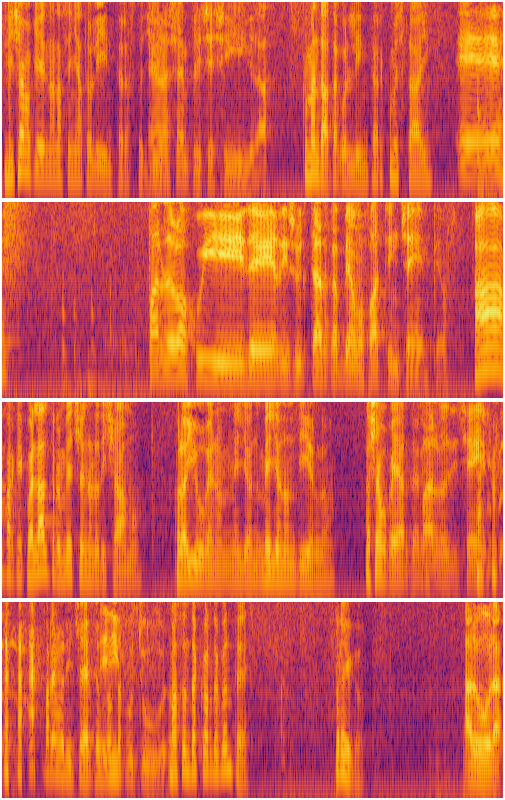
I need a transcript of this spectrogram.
Diciamo che non ha segnato l'Inter a sto È giro. una semplice sigla. Com'è andata con l'Inter? Come stai? E parlerò qui del risultato che abbiamo fatto in Champions. Ah, perché quell'altro invece non lo diciamo. Con la Juve non- meglio, meglio non dirlo. Lasciamo perdere. Parlo di Champions. Parliamo di Champions. E di da- futuro. Ma sono d'accordo con te. Prego. Allora,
